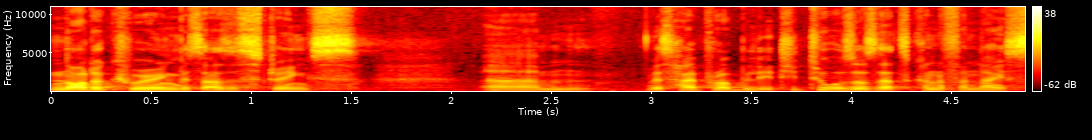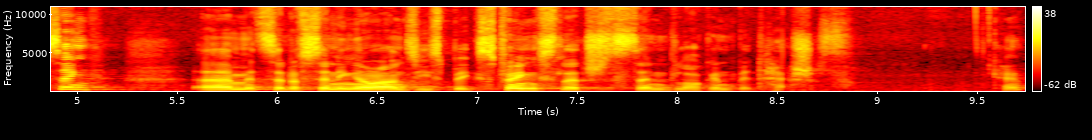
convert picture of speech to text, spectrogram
not occurring with other strings um, with high probability too, so that's kind of a nice thing. Um, instead of sending around these big strings, let's just send log and bit hashes. Okay?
